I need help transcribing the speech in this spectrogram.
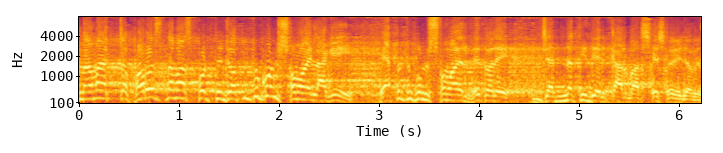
নামা একটা ফরজ নামাজ পড়তে যতটুকুন সময় লাগে, এতটুকুন সময়ের ভেতরে জান্নাতীদের কারবার শেষ হয়ে যাবে।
